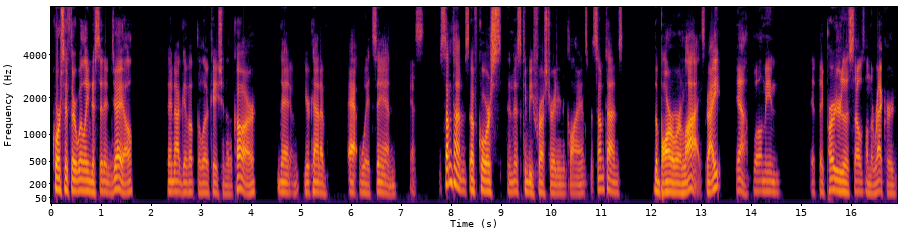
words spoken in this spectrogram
Of course, if they're willing to sit in jail and not give up the location of the car, then Yeah. you're kind of at wit's end. Yes. Sometimes, of course, and this can be frustrating to clients, but sometimes the borrower lies, right? Yeah. Well, I mean, if they perjure themselves on the record,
